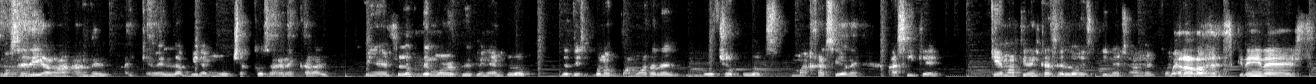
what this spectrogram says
no se diga más, Ángel, hay que verla. Vienen muchas cosas en el canal. Viene el blog de Morbius, viene el blog de Bueno, vamos a tener muchos blogs, más raciones. Así que, ¿qué más tienen que hacer los screeners, Ángel? Bueno, los screeners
